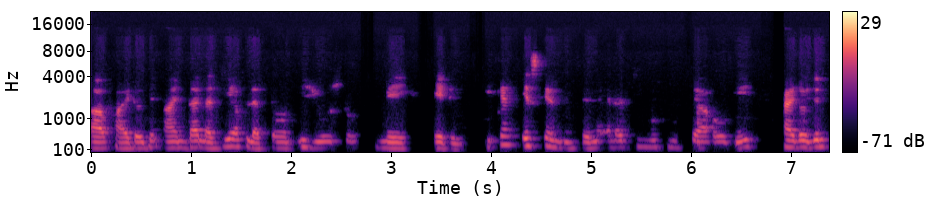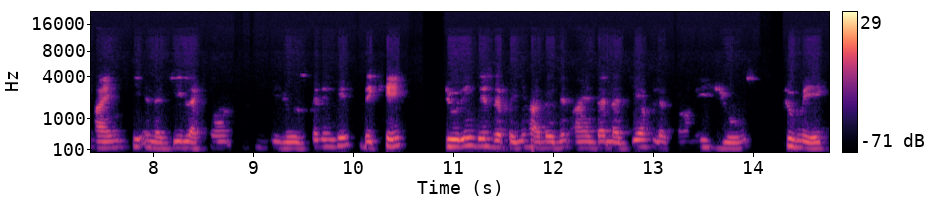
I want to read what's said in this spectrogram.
of hydrogen ion the energy of electron is used to make ATP ठीक है इसके नतीजे में एनर्जी क्या होगी हाइड्रोजन आयन की एनर्जी इलेक्ट्रॉन यूज़ करेंगे। देखिए during this diffusion hydrogen ion the energy of electron is use to make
